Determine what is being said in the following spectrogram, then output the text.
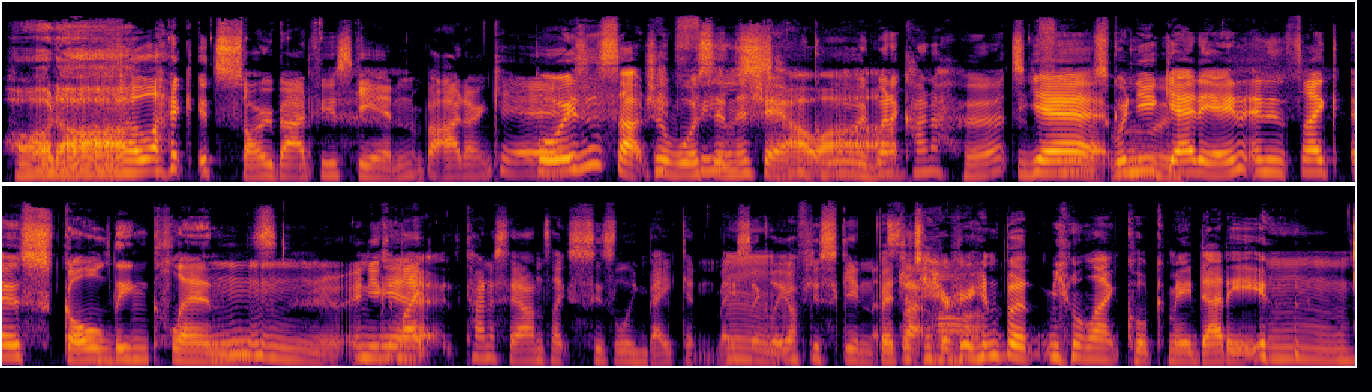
"Hotter!" Like it's so bad for your skin, but I don't care. Boys are such a It wuss in the so shower. good. when it kind of hurts. yeah, when you get in and it's like a scalding cleanse. Mm, and you can Yeah. like kind of sounds like sizzling bacon basically Mm. off your skin. It's. Vegetarian, but you're like, cook me, daddy. Mm,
